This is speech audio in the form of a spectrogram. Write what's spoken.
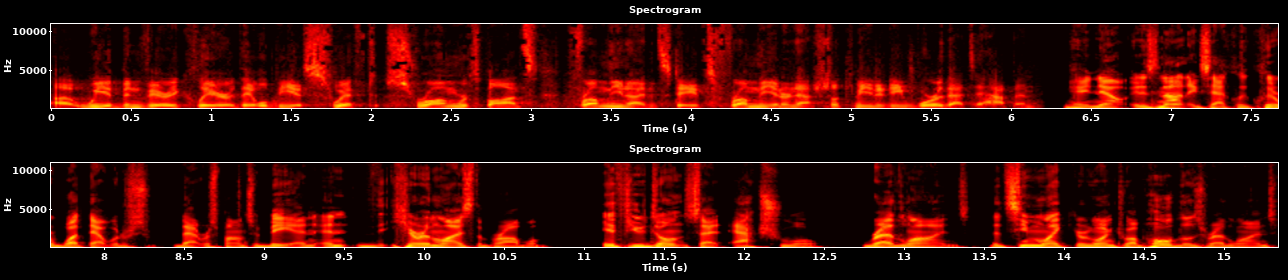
Uh, we have been very clear there will be a swift, strong response from the United States, from the international community, were that to happen. Okay, now, it is not exactly clear what that, would, that response would be. And, and herein lies the problem. If you don't set actual red lines that seem like you're going to uphold those red lines,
